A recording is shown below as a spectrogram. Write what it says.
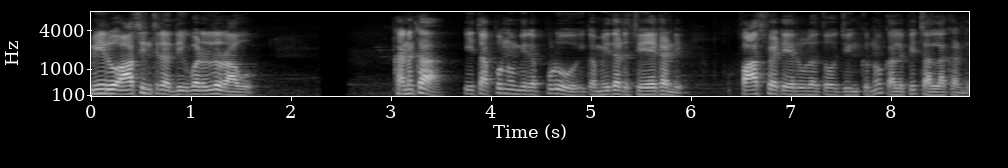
మీరు ఆశించిన దిగుబడులు రావు. కనుక ఈ తప్పును మీరు ఎప్పుడూ ఇక మీదట చేయకండి. ఫాస్ఫేట్ ఎరువులతో జింక్ను కలిపి చల్లకండి.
